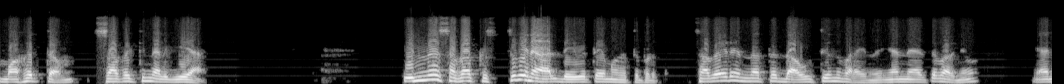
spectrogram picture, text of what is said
മഹത്വം സഭയ്ക്ക് നൽകിയാണ്. ഇന്ന് സഭ ക്രിസ്തുവിനാൽ ദൈവത്തെ മഹത്വപ്പെടുത്തും. സഭയുടെ ഇന്നത്തെ ദൗത്യം എന്ന് പറയുന്നത് ഞാൻ നേരത്തെ പറഞ്ഞു ഞാൻ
